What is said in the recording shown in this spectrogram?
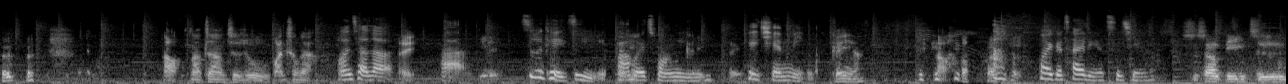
好，那这样就完成了。完成了。哎，好，是不是可以自己发挥创意？可以签名，可以啊。好，画一个蔡依林的刺青。史上第一只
